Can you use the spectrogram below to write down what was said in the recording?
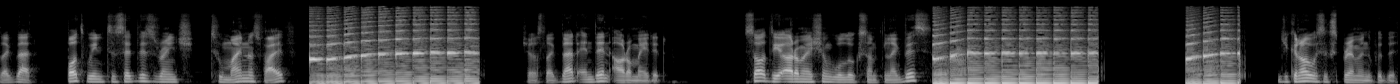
Like that. But we need to set this range to minus 5. Just like that, and then automate it. So the automation will look something like this. You can always experiment with this.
